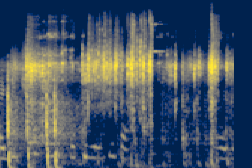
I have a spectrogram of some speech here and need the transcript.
Arkadaşlar bir çıkıştan kokuyordu da. Öyle.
